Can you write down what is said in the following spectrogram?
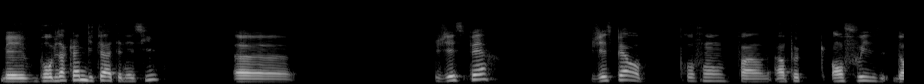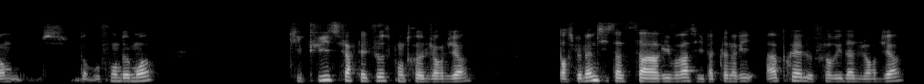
mais pour revenir quand même vite à Tennessee, j'espère, j'espère profond, enfin un peu enfoui dans, dans, au fond de moi, qu'ils puissent faire quelque chose contre Georgia parce que même si ça, ça arrivera, si j'ai pas de conneries, après le Florida-Georgia,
